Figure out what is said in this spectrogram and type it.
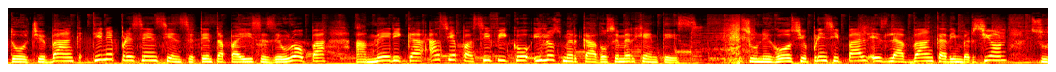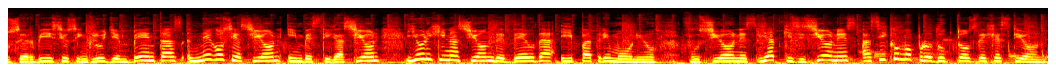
Deutsche Bank tiene presencia en 70 países de Europa, América, Asia Pacífico y los mercados emergentes. Su negocio principal es la banca de inversión. Sus servicios incluyen ventas, negociación, investigación y originación de deuda y patrimonio, fusiones y adquisiciones, así como productos de gestión.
